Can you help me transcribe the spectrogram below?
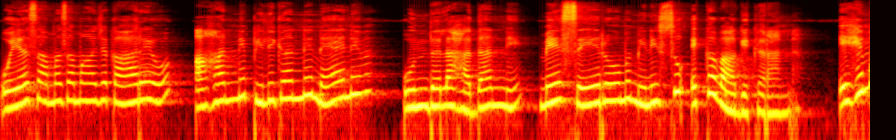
ඔය සම සමාජකාරයෝ අහන්නේ පිළිගන්නේ නෑනෙව. උන්දලා හදන්නේ මේ සේරෝම මිනිස්සු එක වාගේ කරන්න. එහෙම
